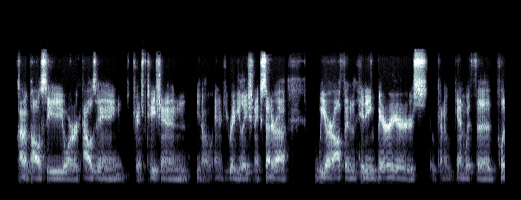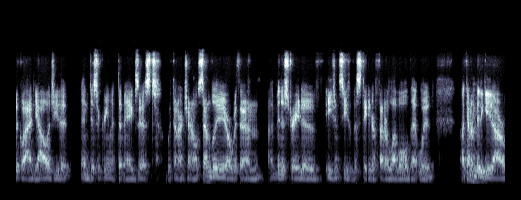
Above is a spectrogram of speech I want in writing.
climate policy or housing, transportation, you know, energy regulation, et cetera. We are often hitting barriers kind of again with the political ideology that and disagreement that may exist within our general assembly or within administrative agencies at the state or federal level that would uh, kind of mitigate our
